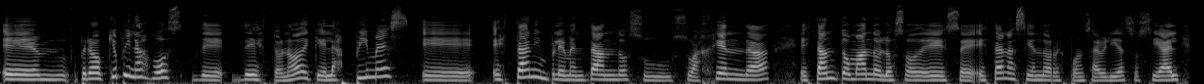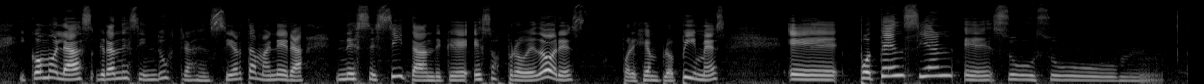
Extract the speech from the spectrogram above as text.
Em, pero, ¿qué opinas vos de, esto, ¿no? De que las pymes eh, están implementando su, agenda, están tomando los ODS, están haciendo responsabilidad social y cómo las grandes industrias, en cierta manera, necesitan de que esos proveedores, por ejemplo, pymes, eh, potencian eh, su,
